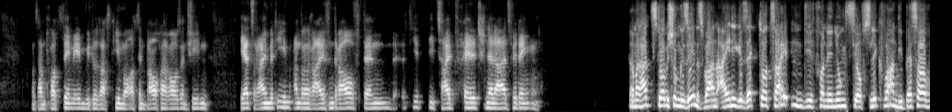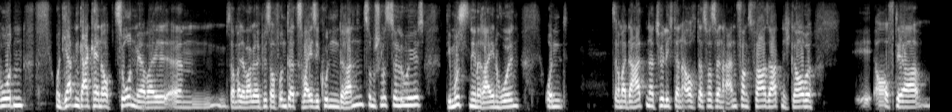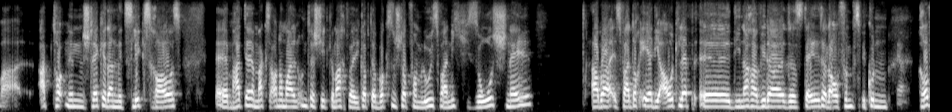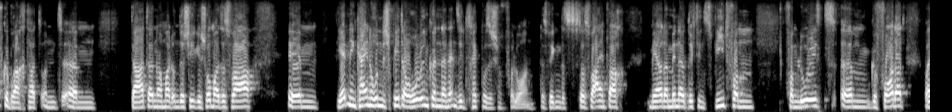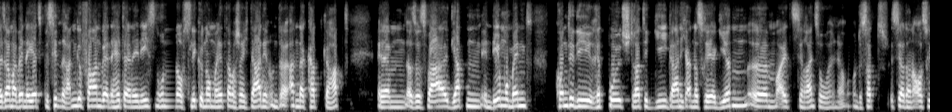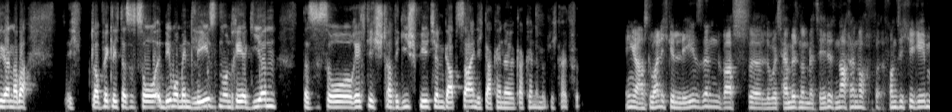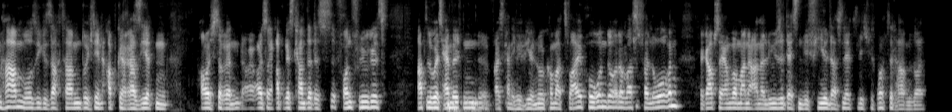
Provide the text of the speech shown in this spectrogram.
Und haben trotzdem eben, wie du sagst, Timo, aus dem Bauch heraus entschieden, jetzt rein mit ihm, anderen Reifen drauf, denn die Zeit fällt schneller, als wir denken. Ja, man hat es, glaube ich, schon gesehen. Es waren einige Sektorzeiten, die von den Jungs, die auf Slick waren, die besser wurden. Und die hatten gar keine Option mehr, weil, ähm, sag mal, der war, glaube ich, bis auf unter zwei Sekunden dran zum Schluss der Lewis. Die mussten ihn reinholen. Und, sag mal, da hat natürlich dann auch das, was wir in der Anfangsphase hatten, ich glaube, auf der abtrocknenden Strecke dann mit Slicks raus, ähm, hat der Max auch nochmal einen Unterschied gemacht, weil ich glaube, der Boxenstopp vom Lewis war nicht so schnell. Aber es war doch eher die Outlap, äh, die nachher wieder das Delta da auf fünf Sekunden ja. raufgebracht hat. Und ähm, da hat er nochmal einen Unterschied geschoben. Also das war, ähm, die hätten ihn keine Runde später holen können, dann hätten sie die Track-Position verloren. Deswegen, das, das war einfach mehr oder minder durch den Speed vom, vom Lewis ähm, gefordert, weil sag mal, wenn er jetzt bis hinten rangefahren wäre, dann hätte er in der nächsten Runde auf Slick genommen, hätte er wahrscheinlich da den Unter Undercut gehabt. Ähm, also es war, die hatten in dem Moment konnte die Red Bull-Strategie gar nicht anders reagieren, ähm, als den reinzuholen. Ja. Und das hat, ist ja dann ausgegangen, aber ich glaube wirklich, dass es so in dem Moment lesen und reagieren, dass es so richtig Strategiespielchen gab es da eigentlich gar keine, gar keine Möglichkeit für. Inge, hast du eigentlich gelesen, was äh, Lewis Hamilton und Mercedes nachher noch von sich gegeben haben, wo sie gesagt haben, durch den abgerasierten äußeren, äh, äußere Abrisskante des Frontflügels hat Lewis Hamilton, äh, weiß gar nicht wie viel, 0,2 pro Runde oder was verloren. Da gab es ja irgendwann mal eine Analyse dessen, wie viel das letztlich gekostet haben soll.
